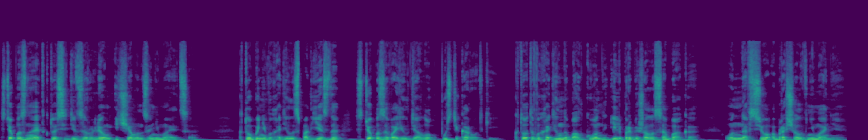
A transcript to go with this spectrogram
Степа знает, кто сидит за рулем и чем он занимается. Кто бы ни выходил из подъезда, Степа заводил диалог, пусть и короткий. Кто-то выходил на балкон или пробежала собака. Он на все обращал внимание.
